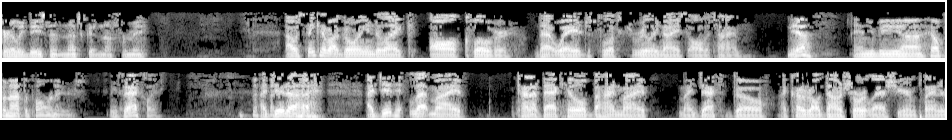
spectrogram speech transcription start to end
fairly decent, and that's good enough for me. I was thinking about going into like all clover. That way it just looks really nice all the time. Yeah, and you'll be uh, helping out the pollinators. Exactly. I did uh I did let my kind of back hill behind my my deck go. I cut it all down short last year and planted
